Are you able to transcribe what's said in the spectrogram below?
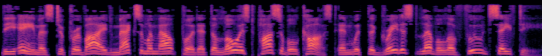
The aim is to provide maximum output at the lowest possible cost and with the greatest level of food safety.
